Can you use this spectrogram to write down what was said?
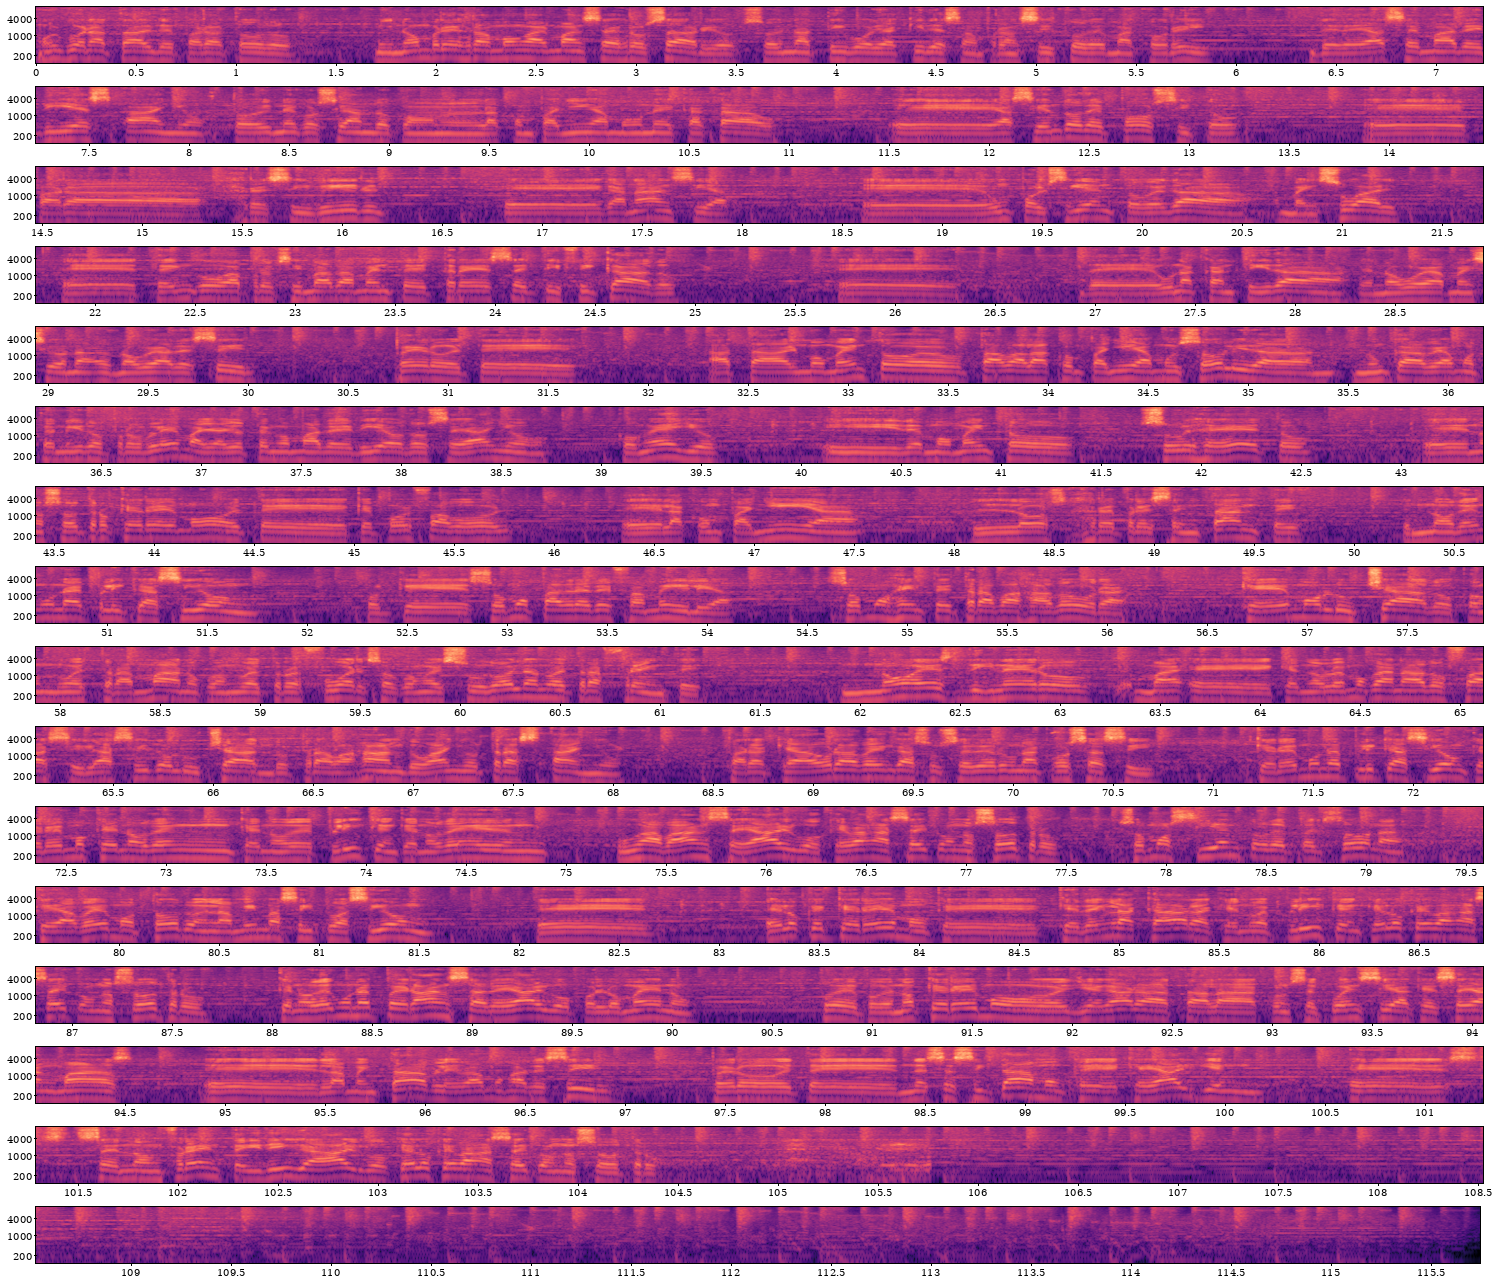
Muy buena tarde para todos. Mi nombre es Ramón Almanza Rosario, soy nativo de aquí de San Francisco de Macorís. Desde hace más de 10 años estoy negociando con la compañía Mune Cacao, eh, haciendo depósitos eh, para recibir eh, ganancias, un por ciento, ¿verdad?, mensual. tengo aproximadamente tres certificados de una cantidad que no voy a mencionar, no voy a decir, pero este, hasta el momento estaba la compañía muy sólida, nunca habíamos tenido problemas, ya yo tengo más de 10 o 12 años con ellos y de momento surge esto. Eh, nosotros queremos este, que por favor eh, la compañía, los representantes nos den una explicación porque somos padres de familia, somos gente trabajadora que hemos luchado con nuestra mano, con nuestro esfuerzo, con el sudor de nuestra frente. No es dinero eh, que nos lo hemos ganado fácil, ha sido luchando, trabajando año tras año para que ahora venga a suceder una cosa así. Queremos una explicación, queremos que nos den, que nos expliquen, que nos den un avance, algo, que van a hacer con nosotros. Somos cientos de personas que habemos todos en la misma situación. Eh, es lo que queremos, que, den la cara, que nos expliquen qué es lo que van a hacer con nosotros, que nos den una esperanza de algo por lo menos. Pues, porque no queremos llegar hasta las consecuencias que sean más eh, lamentables, vamos a decir, pero este, necesitamos que, alguien eh, se nos enfrente y diga algo, qué es lo que van a hacer con nosotros.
